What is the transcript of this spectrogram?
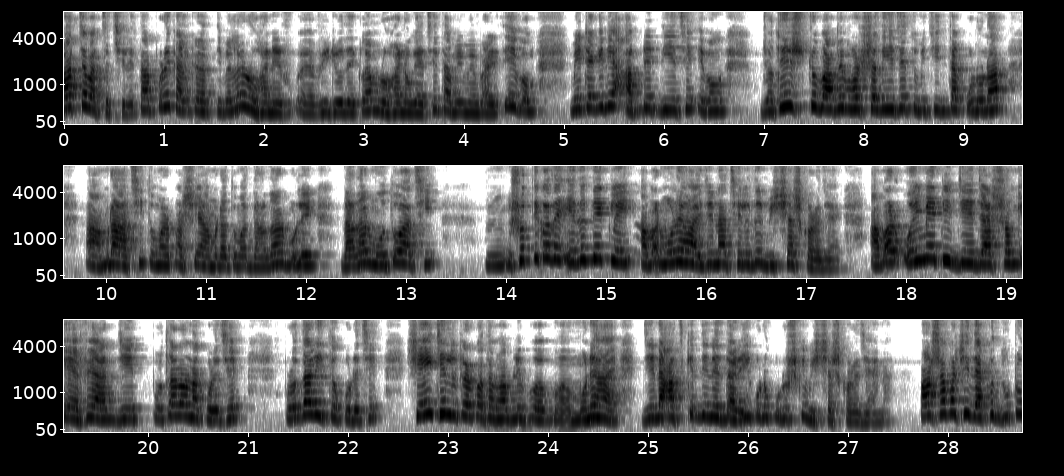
বাচ্চা বাচ্চা ছেলে। তারপরে কালকে রাত্রিবেলা রোহানের ভিডিও দেখলাম। রোহানও গেছে তামিমের বাড়িতে এবং মেয়েটাকে নিয়ে আপডেট দিয়েছে এবং যথেষ্টভাবে ভরসা দিয়েছে, তুমি চিন্তা করো না, আমরা আছি তোমার পাশে, আমরা তোমার দাদার বলে, দাদার মতো আছি। সত্যি কথা, এদের দেখলেই আবার মনে হয় যে না, ছেলেদের বিশ্বাস করা যায়। আবার ওই মেয়েটির যে, যার সঙ্গে অ্যাফেয়ার যে প্রতারণা করেছে, প্রতারিত করেছে, সেই ছেলেটার কথা ভাবলে মনে হয় যে না, আজকের দিনে দাঁড়িয়ে কোনো পুরুষকে বিশ্বাস করা যায় না। পাশাপাশি দেখো, দুটো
